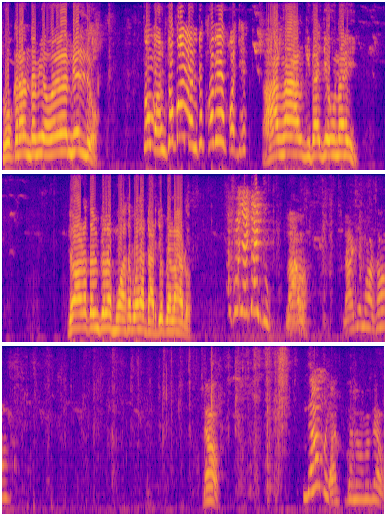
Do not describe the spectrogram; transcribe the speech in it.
છોકરાને તમે હવે મેલ લ્યો. તો મન તો કો મન તો ખબર પડે. હાલ ના હાલ કીધા જેવું નહીં. જો હાડો તમે પેલા મોસા બોસા ઢાળજો પેલા હાડો. આ લાવો. લાગે મોસો બેહો. પંચજનોમાં બેહો.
